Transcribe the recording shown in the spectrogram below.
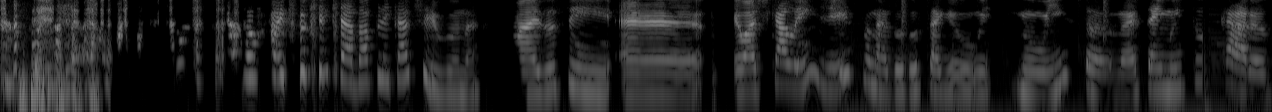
Cada um faz o que quer do aplicativo, né? Mas assim, é... eu acho que além disso, né, do, do segue no Insta, né, tem muito, cara,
